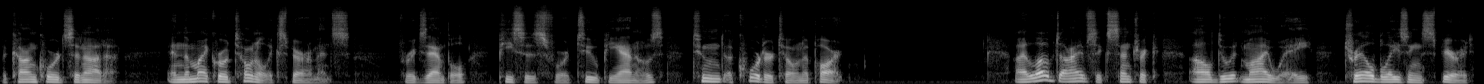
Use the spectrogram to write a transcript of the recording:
the Concord Sonata, and the microtonal experiments, for example, pieces for two pianos tuned a quarter tone apart. I loved Ives' eccentric, I'll do it my way, trailblazing spirit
